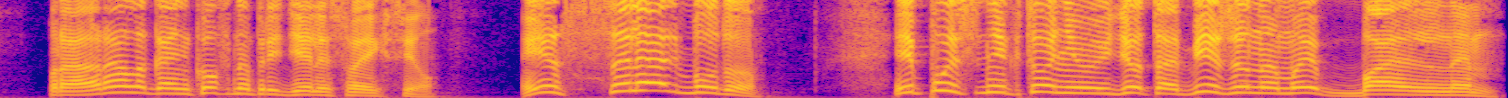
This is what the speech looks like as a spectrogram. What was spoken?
— проорал Огоньков на пределе своих сил. «Исцелять буду! И пусть никто не уйдет обиженным и больным!»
